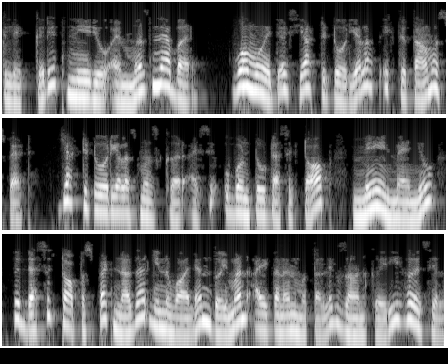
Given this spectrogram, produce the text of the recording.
क्लिक करित नीरियो अम मज नेबर वो मत अस यथ पे यथ ट्यूटोरियलस मज कर अस उबुंटू डेस्कटॉप मेन मेन्यू तो डेस्कटॉपस पे नज़र इन वालन दोयमन आइकनन मुतलिक जानकारी हासिल।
